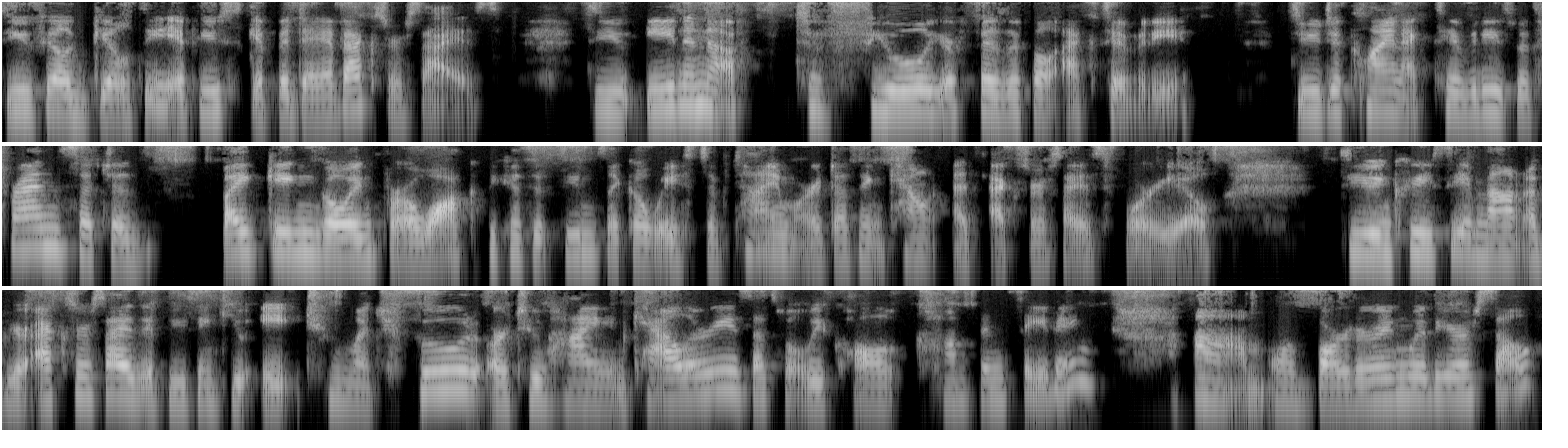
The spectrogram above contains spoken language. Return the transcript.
Do you feel guilty if you skip a day of exercise? Do you eat enough to fuel your physical activity do you decline activities with friends, such as biking, going for a walk, because it seems like a waste of time or it doesn't count as exercise for you? Do you increase the amount of your exercise if you think you ate too much food or too high in calories? That's what we call compensating um, or bartering with yourself.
